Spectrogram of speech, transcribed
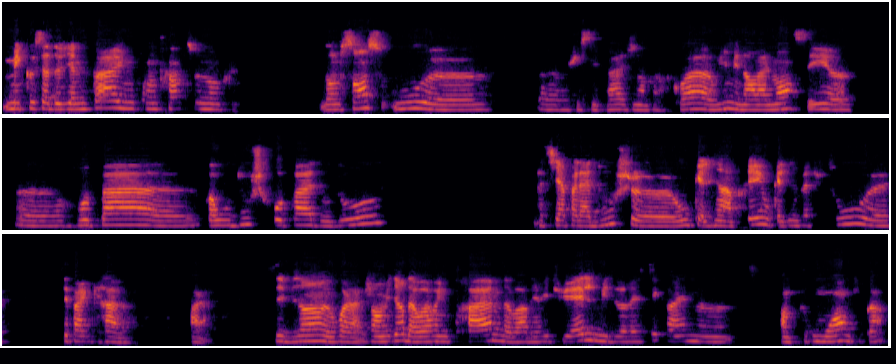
mais que ça ne devienne pas une contrainte non plus. Dans le sens où, euh, je sais pas, je n'importe quoi, oui, mais normalement, c'est repas, ou douche, repas, dodo, s'il n'y a pas la douche, euh, ou qu'elle vient après, ou qu'elle vient pas du tout, euh, c'est pas grave. Voilà. C'est bien, euh, voilà, j'ai envie de dire d'avoir une trame, d'avoir des rituels, mais de rester quand même, enfin pour moi en tout cas,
